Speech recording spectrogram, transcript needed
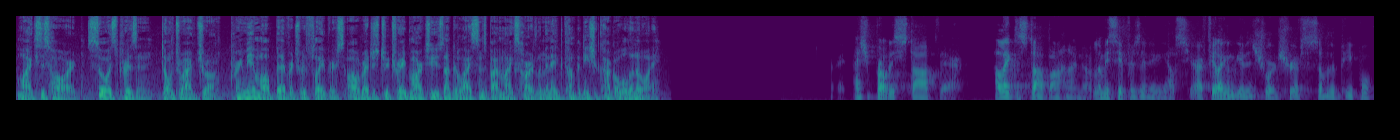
Mike's is hard, so is prison. Don't drive drunk. Premium all beverage with flavors. All registered trademarks used under license by Mike's Hard Lemonade Company, Chicago, Illinois. I should probably stop there. I like to stop on a high note. Let me see if there's anything else here. I feel like I'm giving short shrifts to some of the people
